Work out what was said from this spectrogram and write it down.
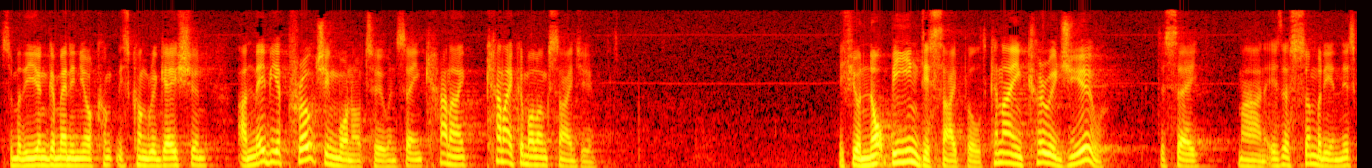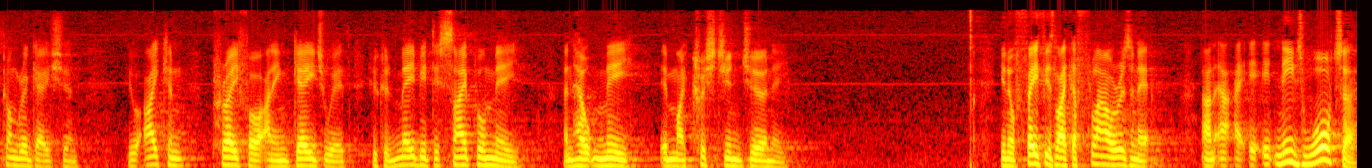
some of the younger men in your con- this congregation and maybe approaching one or two and saying, Can I, can I come alongside you? If you're not being discipled, can I encourage you to say, Man, is there somebody in this congregation who I can pray for and engage with who could maybe disciple me and help me in my Christian journey? You know, faith is like a flower, isn't it? And uh, it needs water.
